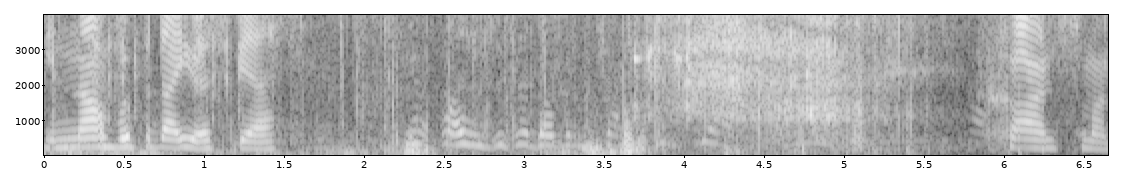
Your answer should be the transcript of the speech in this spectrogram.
І нам випадає СПС. Але таке добре нічого. Хансман.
